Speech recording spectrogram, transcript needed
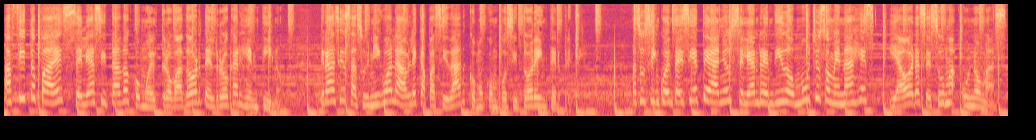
A Fito Páez se le ha citado como el trovador del rock argentino, gracias a su inigualable capacidad como compositor e intérprete. A sus 57 años se le han rendido muchos homenajes y ahora se suma uno más.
